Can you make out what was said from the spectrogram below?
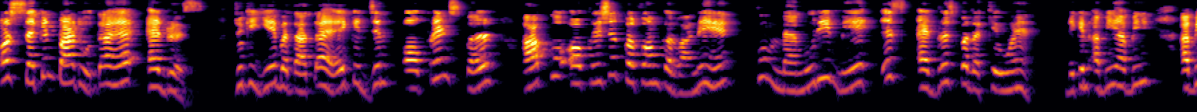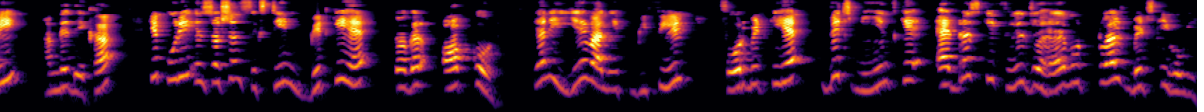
और सेकंड पार्ट होता है एड्रेस जो कि ये बताता है कि जिन ऑपरेंट्स पर आपको ऑपरेशन परफॉर्म करवाने हैं, वो मेमोरी में इस एड्रेस पर रखे हुए हैं। लेकिन अभी अभी अभी हमने देखा कि पूरी इंस्ट्रक्शन 16 बिट की है तो अगर ऑप कोड यानी ये वाली फ़ील्ड 4 बिट की है विच मीन्स के एड्रेस की फ़ील्ड जो है वो 12 बिट्स की होगी।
